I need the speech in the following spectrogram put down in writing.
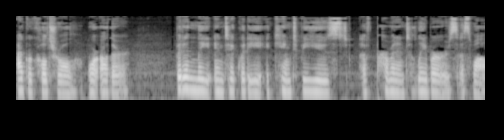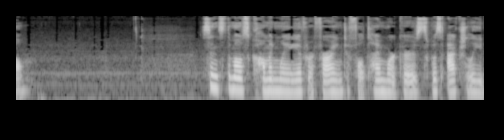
agricultural or other, but in late antiquity it came to be used of permanent laborers as well. Since the most common way of referring to full time workers was actually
